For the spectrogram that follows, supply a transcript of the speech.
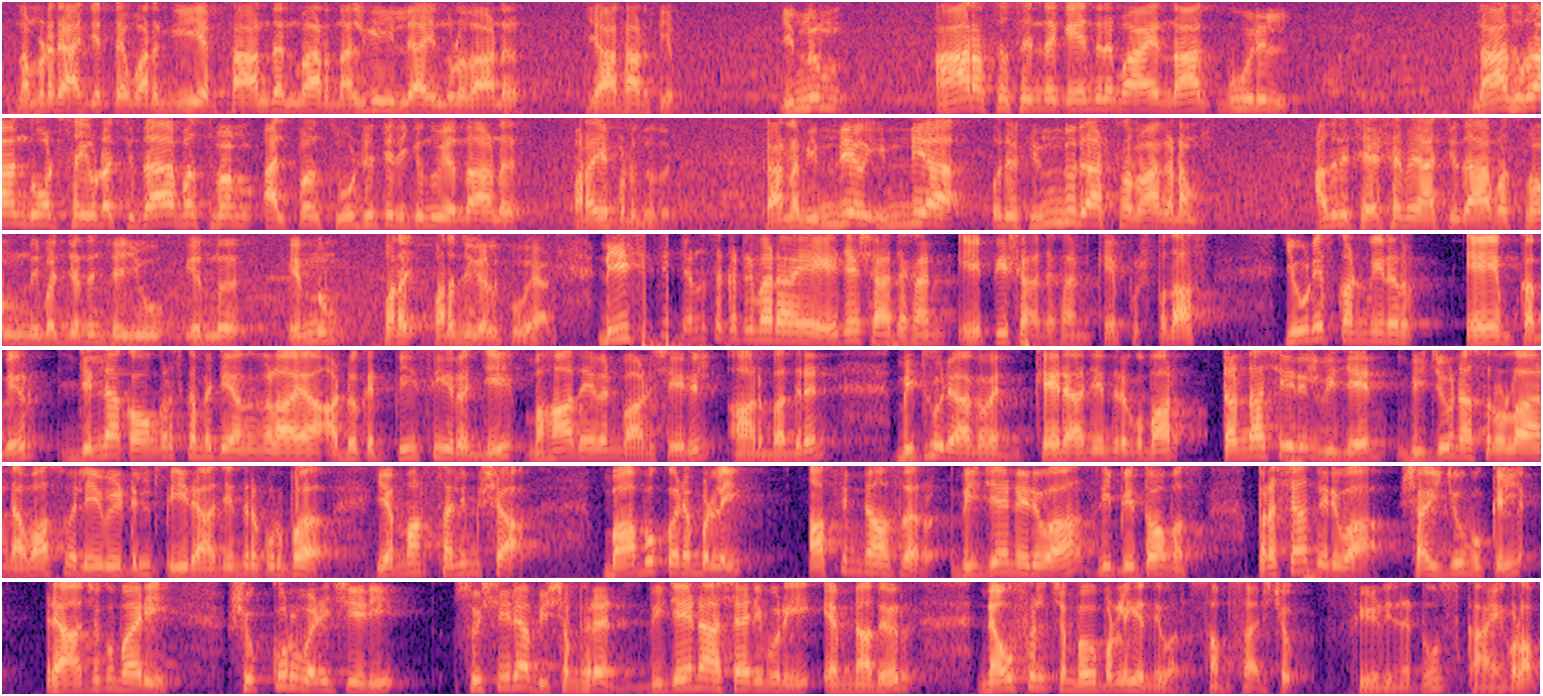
നമ്മുടെ രാജ്യത്തെ വർഗീയ ഭ്രാന്തന്മാർ നൽകിയില്ല എന്നുള്ളതാണ് യാഥാർത്ഥ്യം. ഇന്നും ആർ എസ് എസിന്റെ കേന്ദ്രമായ നാഗ്പൂരിൽ നാഥുറാം ഗോഡ്സയുടെ ചിതാഭസ്മം അല്പം സൂക്ഷിച്ചിരിക്കുന്നു എന്നാണ് പറയപ്പെടുന്നത്. കാരണം ഇന്ത്യ ഇന്ത്യ ഒരു ഹിന്ദു രാഷ്ട്രമാകണം. അതിനുശേഷമേ ആ ചിതാഭസ്മം നിമജ്ജനം ചെയ്യൂ എന്ന് എന്നും പറ- പറഞ്ഞു കേൾക്കുകയാണ്. ഡി സി സി ജനറൽ സെക്രട്ടറിമാരായ A J Shajahan A P Shajahan K Pushpadas U D F convener A M Kabeer ജില്ലാ കോൺഗ്രസ് കമ്മിറ്റി അംഗങ്ങളായ advocate P C Rejji Mahadevan Vazhasseril R Bhadran Bidhu Raghavan K Rajendrakumar Thandasseril Vijayan Biju Nasarulla Navas Valiya Veettil P Rajendrakurup M R Salim Sha Babu Korambally Asim Nasar Vijayan Eruva C P Thomas Prasanth Eruva Shaiju Mukkil Rajakumari Shukoor Vazhicheri Susheela Vishambharan Vijayan Asharimuri M Nadeer Noufal Chempakappally എന്നിവർ സംസാരിച്ചു. C D net news Kayamkulam.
